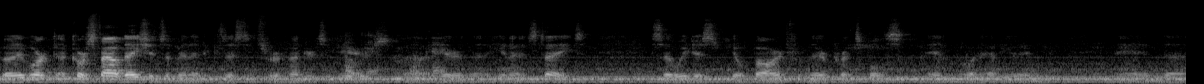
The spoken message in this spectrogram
But it worked, of course, foundations have been in existence for hundreds of Oh, yeah. years uh, Okay. here in the United States. So we just, know, borrowed from their principles and what have you, and, and, uh,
